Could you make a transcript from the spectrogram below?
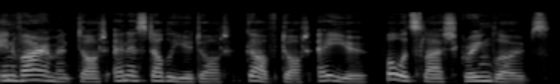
Environment.nsw.gov.au forward slash green globes.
